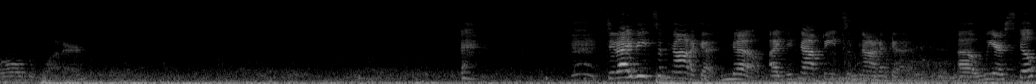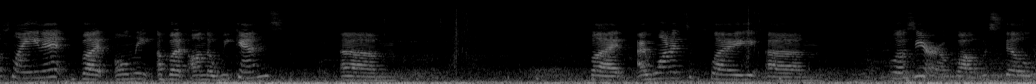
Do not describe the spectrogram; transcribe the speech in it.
All the water. I beat Subnautica? No, I did not beat Subnautica. Uh, we are still playing it, but only uh, but on the weekends. Um, but I wanted to play um, Below Zero while it was still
